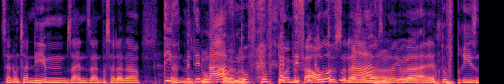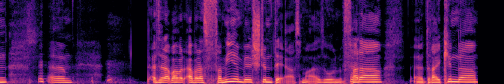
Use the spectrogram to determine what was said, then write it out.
sein Unternehmen, sein, sein, was hat er da? 15. Die Ähm, mit so den Duftbäume. Nasen. Duft, Duftbäume für Autos oder sowas Nasen oder, oder Duftbriesen. ähm, also aber, aber das Familienbild stimmte erstmal. Also ein Vater, äh, drei Kinder,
